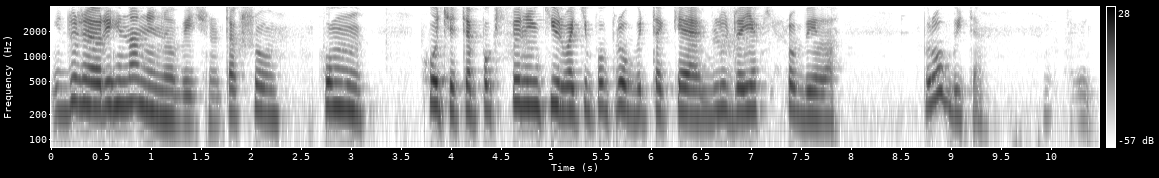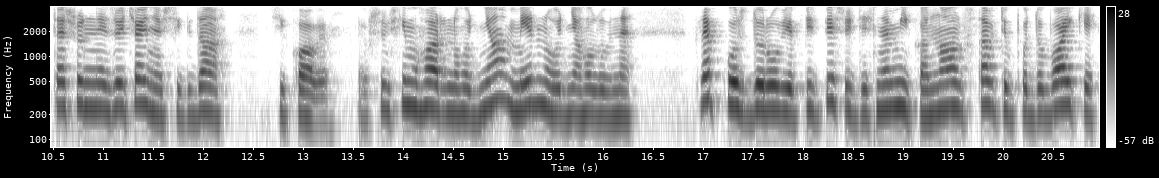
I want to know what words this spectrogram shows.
І дуже оригінально і необично. Так що, кому хочете поекспериментувати і попробувати таке блюдо, як я робила, пробуйте. Те, що незвичайно, завжди цікаве. Так що всім гарного дня, мирного дня, головне. Крепкого здоров'я, підписуйтесь на мій канал, ставте вподобайки,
